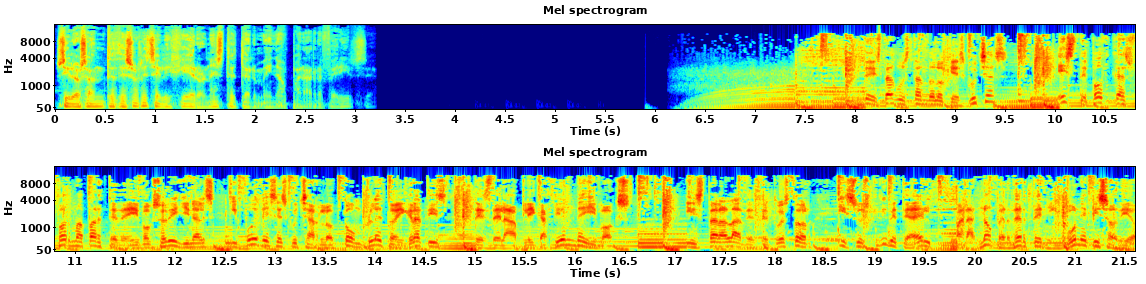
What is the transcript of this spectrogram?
si los antecesores eligieron este término para referirse. ¿Te está gustando lo que escuchas? Este podcast forma parte de Evox Originals y puedes escucharlo completo y gratis desde la aplicación de Evox. Instálala desde tu store y suscríbete a él para no perderte ningún episodio.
